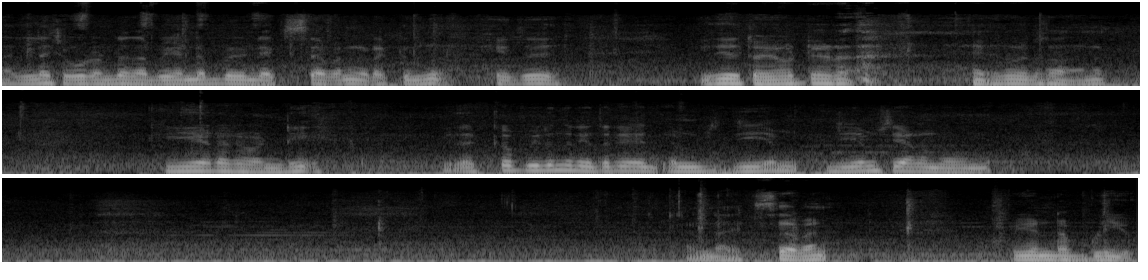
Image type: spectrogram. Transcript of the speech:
നല്ല ചൂടുണ്ട്. ബി എം ഡബ്ല്യുവിന്റെ എക്സ് സെവൻ കിടക്കുന്നു. ഇത് ഇത് ടൊയോട്ടയുടെ ഏതോ ഒരു സാധനം. കിയയുടെ ഒരു വണ്ടി. ഇതൊക്കെ പിരുന്നില്ല ഇതൊക്കെ M G M G M C ആണെന്ന് തോന്നുന്നു. കണ്ട X seven B M W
